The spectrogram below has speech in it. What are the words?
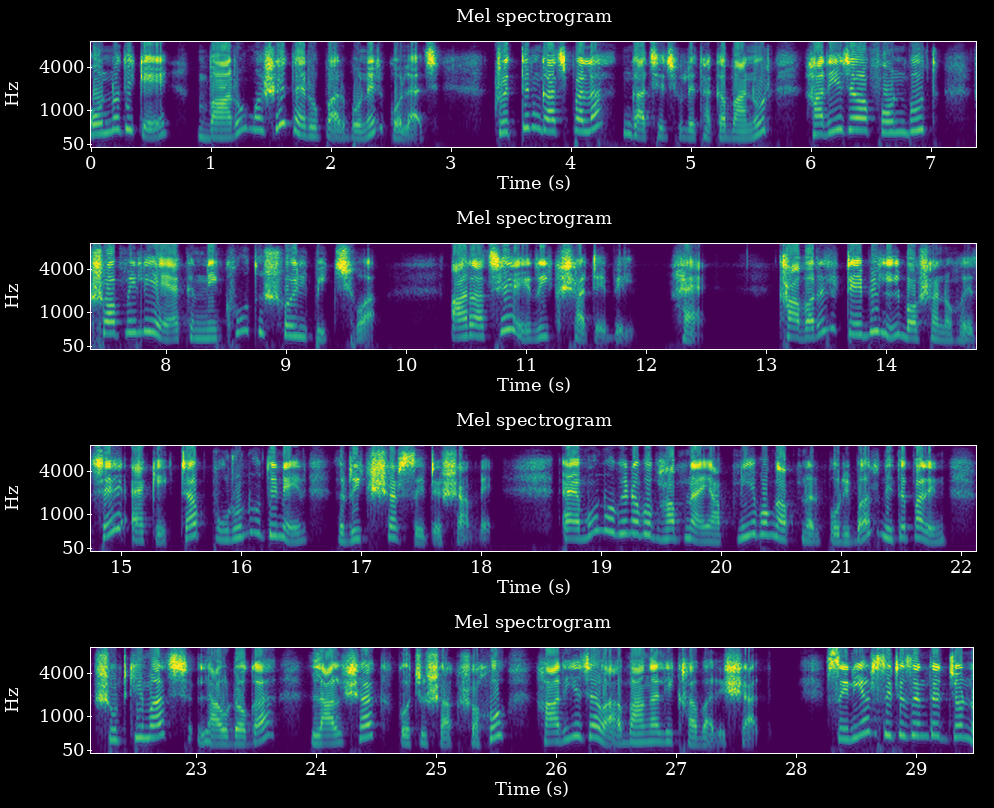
অন্যদিকে বারো মাসে তেরো পার্বণের কোলাজ। কৃত্রিম গাছপালা, গাছে ঝুলে থাকা বানর, হারিয়ে যাওয়া ফোন বুথ সব মিলিয়ে এক নিখুঁত শৈল্পিক ছোঁয়া। আর আছে রিক্সা টেবিল। হ্যাঁ খাবারের টেবিল বসানো হয়েছে এক একটা পুরনো দিনের রিক্সার সিটের সামনে। এমন অভিনব ভাবনায় আপনি এবং আপনার পরিবার নিতে পারেন শুটকি মাছ লাউডগা লাল শাক, কচু শাক সহ হারিয়ে যাওয়া বাঙালি খাবারের স্বাদ। সিনিয়র সিটিজেনদের জন্য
